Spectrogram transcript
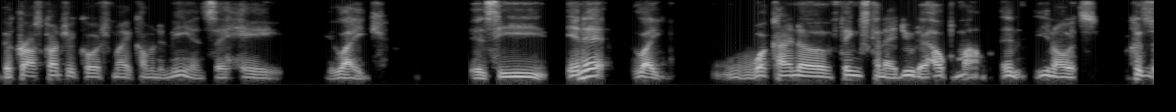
The cross country coach might come to me and say hey like is he in it like what kind of things can I do to help him out? And you know, it's because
